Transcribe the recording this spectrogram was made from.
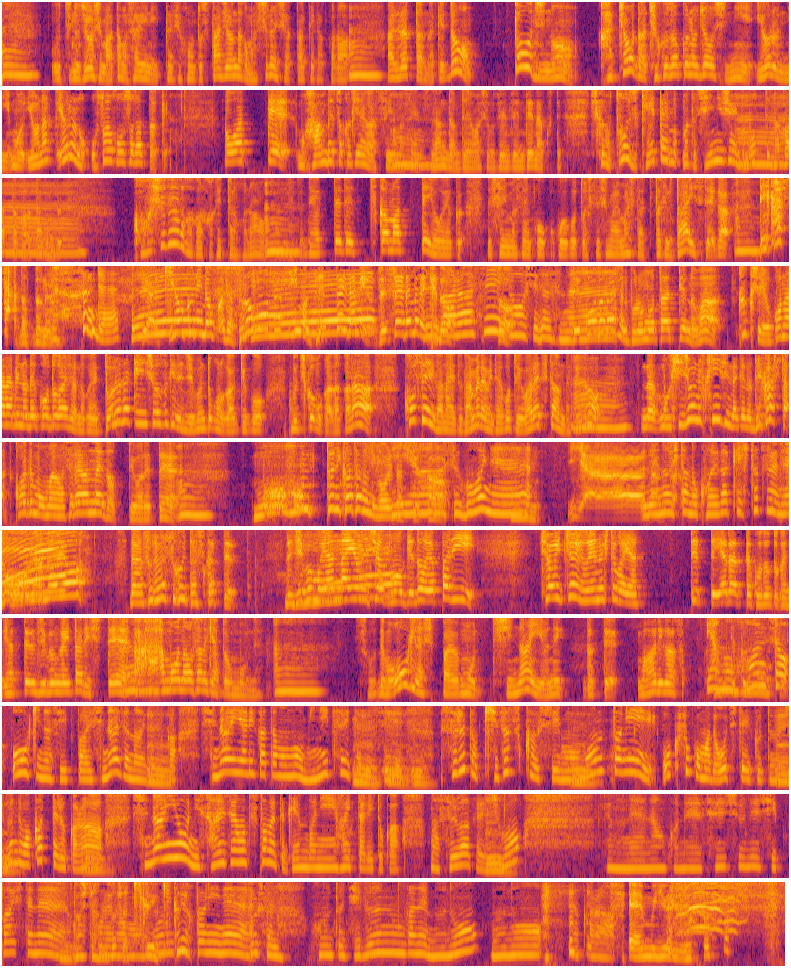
うちの上司も頭下げに行ったし、本当スタジオの中真っ白にしちゃったわけだから、あれだったんだけど、当時の課長だ、直属の上司に夜に、もう夜中、夜の遅い放送だったわけ。終わって、もう判別を書きながらすいませんって何度も電話しても全然出なくて。しかも当時携帯もまた新入社員で持ってなかったから多分、公衆電話とかからかけてたのかな？わかんないけど。で、やって、で、捕まってようやく、ですいません、こうこういうことをしてしまいましたって時の第一声が、でかした！だったのよ。なんで？いや、記憶に残って、プロモーターって今絶対ダメよ。絶対ダメだけど。素晴らしい上司ですね。レコード会社のプロモーターっていうのは、各社横並びのレコード会社の中でどれだけ印象付きで自分のところの楽曲をぶち込むかだから、個性がないとダメだみたいなこと言われてたんだけど、なもう非常に不謹慎だけど、でかしたこれでもお前忘れらんないぞって言われて、もう本当に肩の荷が下りたっていいうか。すごいね。いやー、上の人の声掛け一つでね。そうなのよ。だからそれはすごい助かってる。で、自分もやんないようにしようと思うけど、やっぱり、ちょいちょい上の人がやってって嫌だったこととかやってる自分がいたりして、ああ、もう直さなきゃと思うね。うん。そう。でも大きな失敗はもうしないよね。だって、周りがさいやもう本当大きな失敗しないじゃないですか、うん、しないやり方ももう身についてるし、うんうんうん、すると傷つくしもう本当に奥底まで落ちていくっていうのは自分で分かってるから、うん、しないように最善を務めて現場に入ったりとか、まあ、するわけでしょ、うんでもね、なんかね、先週ね、失敗してね、どうしたの？どうした？の聞くよ、聞くよ。本当にね、どうしたの？本当自分がね、無能？無能。だから。MU。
